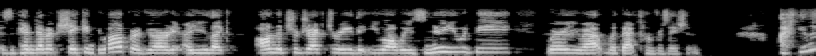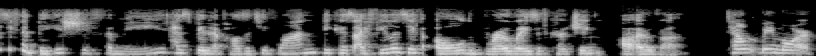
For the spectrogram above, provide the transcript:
has the pandemic shaken you up or have you already, are you like on the trajectory that you always knew you would be? Where are you at with that conversation? I feel as if the biggest shift for me has been a positive one because I feel as if old bro ways of coaching are over. Tell me more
